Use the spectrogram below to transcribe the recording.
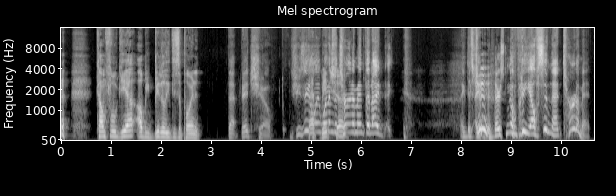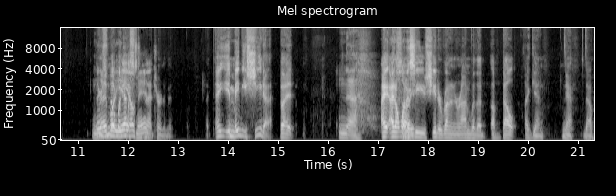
come full gear, I'll be bitterly disappointed. that bitch show. She's the That only one in the show. tournament that I. I It's I- true. there's nobody else in that tournament. There's Nobody, else, in man. that tournament. I- It may be Shida, but Nah. I, I don't want to see Shida running around with a, a belt again. Yeah, no.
